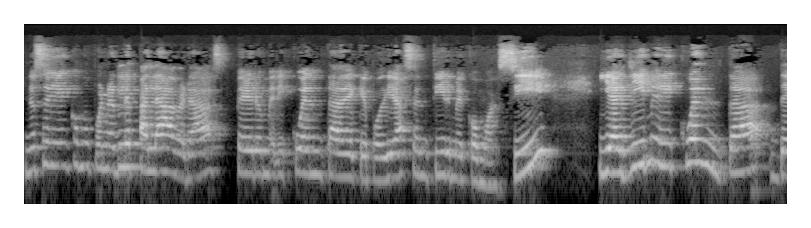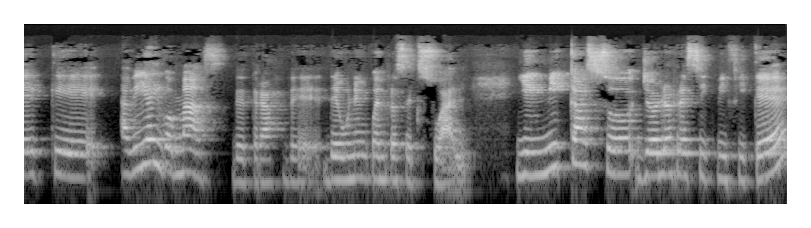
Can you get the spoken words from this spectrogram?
No sé bien cómo ponerle palabras, pero me di cuenta de que podía sentirme como así y allí me di cuenta de que había algo más detrás de, de un encuentro sexual y en mi caso, yo lo resignifiqué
